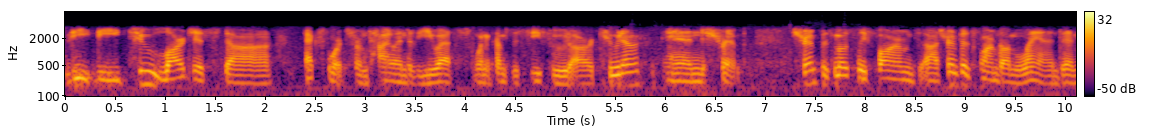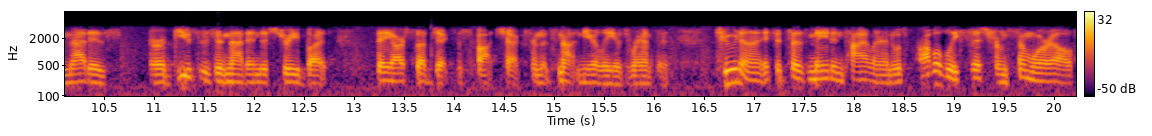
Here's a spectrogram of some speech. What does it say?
the the two largest uh, exports from Thailand to the U.S. when it comes to seafood are tuna and shrimp. Shrimp is mostly farmed. Uh, shrimp is farmed on land, and that is are abuses in that industry, but they are subject to spot checks, and it's not nearly as rampant. Tuna, if it says made in Thailand, was probably fished from somewhere else,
